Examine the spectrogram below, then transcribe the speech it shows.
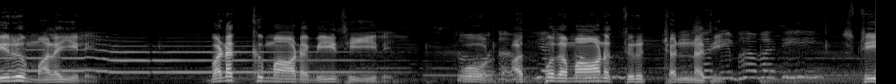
திருமலையிலே வடக்கு மாட வீதியிலே ஓர் அற்புதமான திருச்சன்னதி. ஸ்ரீ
